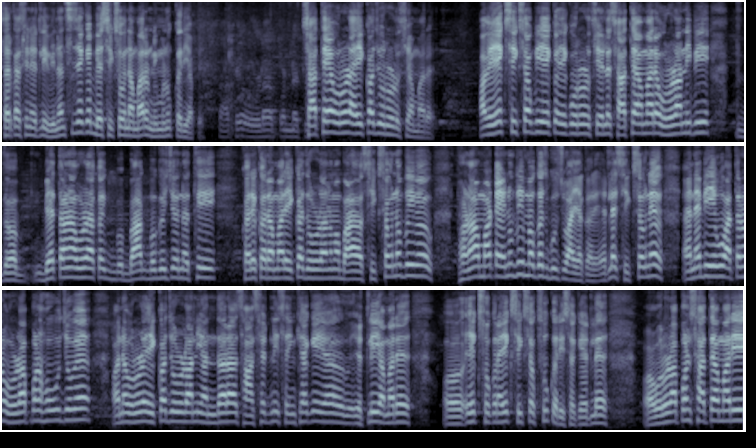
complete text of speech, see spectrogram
સરકારશ્રીને એટલી વિનંતી છે કે બે શિક્ષકોને અમારે નિમણૂક કરી આપે. સાથે ઓરડા એક જ ઓરડો છે અમારે. હવે એક શિક્ષક બી એક એક ઓરડો છે, એટલે સાથે અમારે ઓરડાની બી બે ત્રણ ઓરડા કંઈક બાગ બગીચો નથી. ખરેખર અમારે એક જ ઓરડામાં શિક્ષકનો બી ભણાવવા માટે એનું બી મગજ ગૂંચવાયા કરે. એટલે શિક્ષકને એને બી એવું વાતાવરણ ઓરડા પણ હોવું જોઈએ અને ઓરડો એક જ ઓરડાની અંદર સાસઠની સંખ્યા કે એટલી અમારે એક છોકરા, એક શિક્ષક શું કરી શકે? એટલે ઓરડા પણ સાથે અમારી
